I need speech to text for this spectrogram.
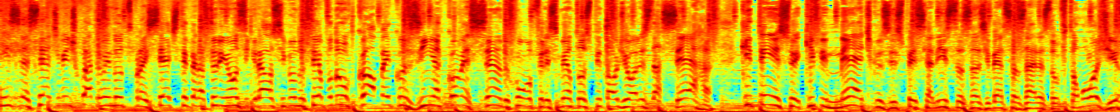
RC7, 24 minutos para as 7, temperatura em 11 graus, segundo tempo do Copa e Cozinha, começando com oferecimento Hospital de Olhos da Serra, que tem em sua equipe médicos e especialistas nas diversas áreas da oftalmologia,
